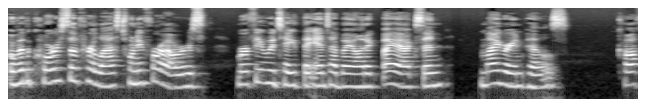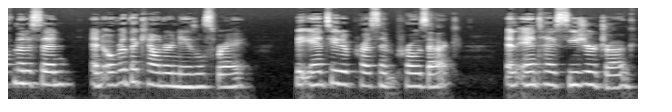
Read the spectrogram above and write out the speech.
Over the course of her last 24 hours, Murphy would take the antibiotic Biaxin, migraine pills, cough medicine, an over the counter nasal spray, the antidepressant Prozac, an anti seizure drug,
